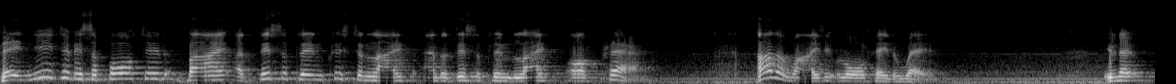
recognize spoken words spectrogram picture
they need to be supported by a disciplined Christian life and a disciplined life of prayer. Otherwise, it will all fade away. You know,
